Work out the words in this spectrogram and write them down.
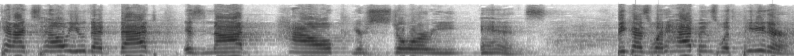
can I tell you that that is not how your story ends? Because what happens with Peter,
